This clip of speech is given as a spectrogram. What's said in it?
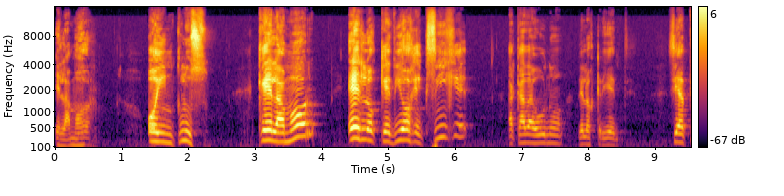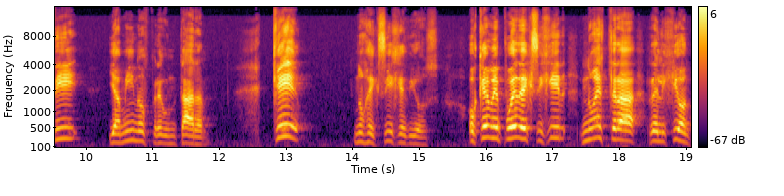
el amor. O incluso que el amor es lo que Dios exige a cada uno de los creyentes. Si a ti y a mí nos preguntaran, ¿qué nos exige Dios? ¿O qué me puede exigir nuestra religión?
